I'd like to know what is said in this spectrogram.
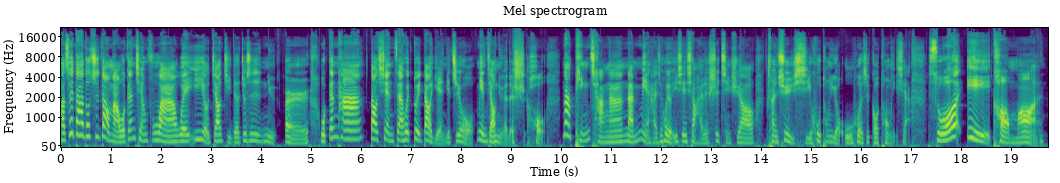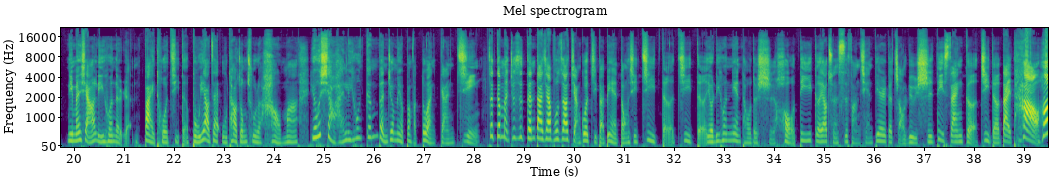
好，所以大家都知道嘛，我跟前夫啊，唯一有交集的就是女儿。我跟他到现在会对到眼，也只有面交女儿的时候。那平常啊，难免还是会有一些小孩的事情需要传讯息、互通有无，或者是沟通一下。所以，Come on。你们想要离婚的人，拜托记得不要在五套中出了，好吗？有小孩离婚根本就没有办法断干净，这根本就是跟大家不知道讲过几百遍的东西。记得记得，有离婚念头的时候，第一个要存私房钱，第二个找律师，第三个记得戴套哈。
